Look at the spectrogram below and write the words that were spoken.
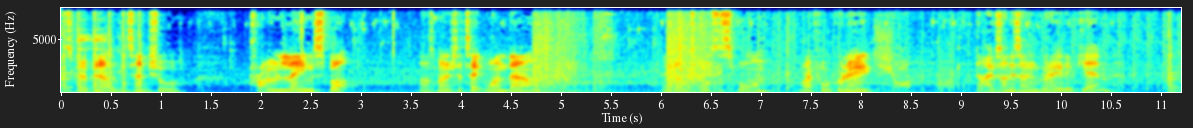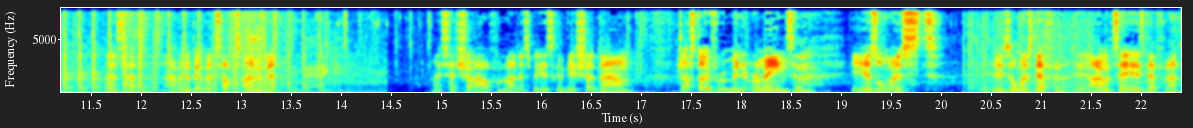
Scoping out the potential prone lane spot. Does manage to take one down. Head on towards the spawn. Rifle grenade. Dives on his own grenade again. That's ha having a bit of a tough time of it. Nice headshot out from Lightness, but he's going to get shut down. Just over a minute remains, and it is almost, it is almost definite. I would say it is definite.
